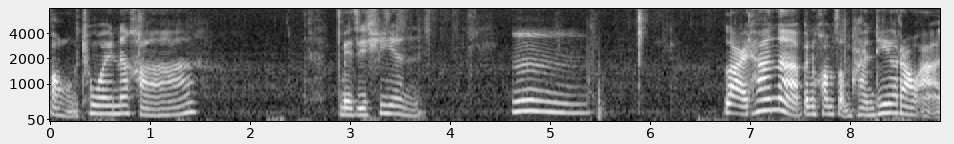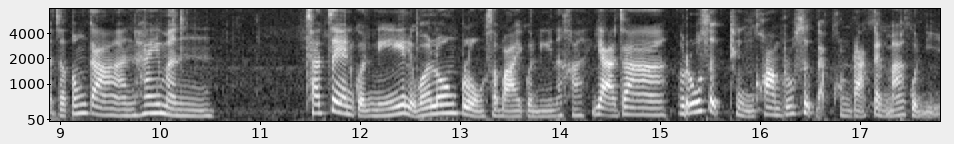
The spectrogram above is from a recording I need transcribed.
สองถ้วยนะคะ magician อืม หลายท่านอะ เป็นความสัมพันธ์ที่เราอาจจะต้องการให้มัน ชัดเจนกว่านี้หรือว่าโล่งโปร่งสบายกว่านี้นะคะ อยากจะรู้สึกถึงความรู้สึกแบบคนรักกันมากกว่านี้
